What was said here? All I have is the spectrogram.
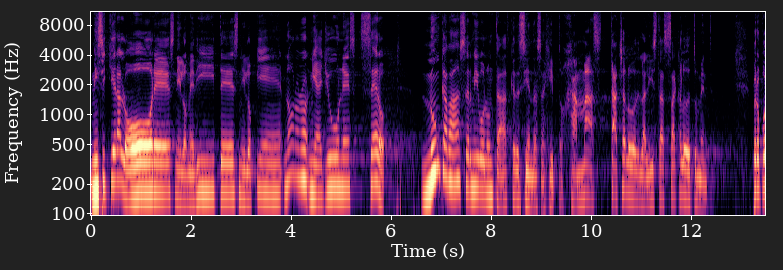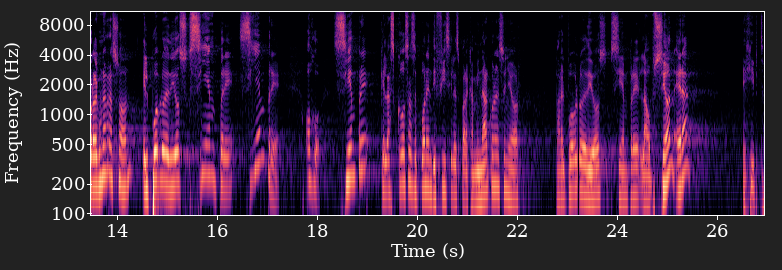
ni siquiera lo ores, ni lo medites, ni lo pienses. No, no, no, ni ayunes, cero. Nunca va a ser mi voluntad que desciendas a Egipto. Jamás. Táchalo de la lista, sácalo de tu mente. Pero por alguna razón, el pueblo de Dios siempre, siempre, ojo, siempre que las cosas se ponen difíciles para caminar con el Señor, para el pueblo de Dios siempre la opción era Egipto.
